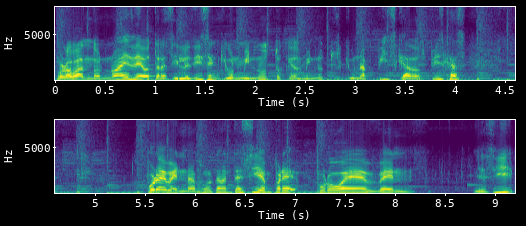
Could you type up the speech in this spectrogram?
probando. No hay de otra. Si les dicen que un minuto, que dos minutos, que una pizca, dos pizcas, prueben, absolutamente siempre prueben. Y así,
